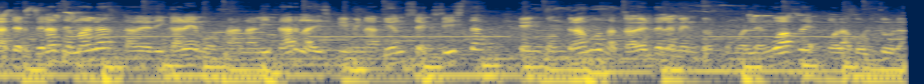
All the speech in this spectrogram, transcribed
La tercera semana la dedicaremos a analizar la discriminación sexista que encontramos a través de elementos como el lenguaje o la cultura.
